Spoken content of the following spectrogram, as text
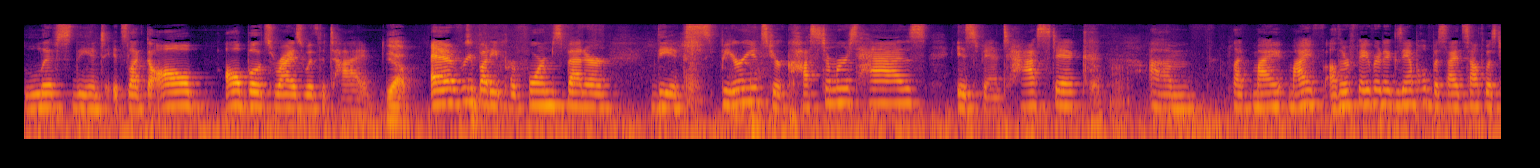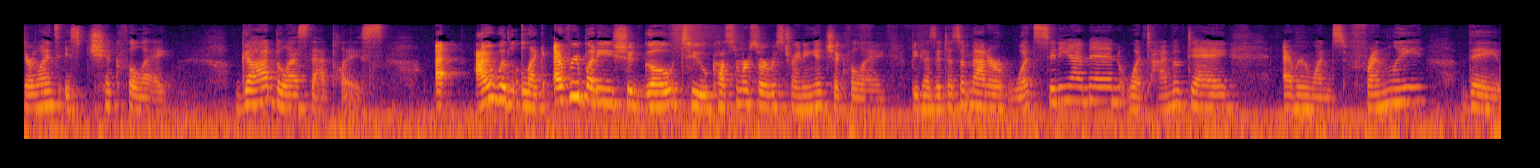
lifts the it's like the all all boats rise with the tide. Yeah. Everybody performs better. The experience your customers has is fantastic. Um, like my my other favorite example besides Southwest Airlines is Chick Fil A. God bless that place. I, I would like everybody should go to customer service training at Chick Fil A because it doesn't matter what city I'm in, what time of day, everyone's friendly. They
